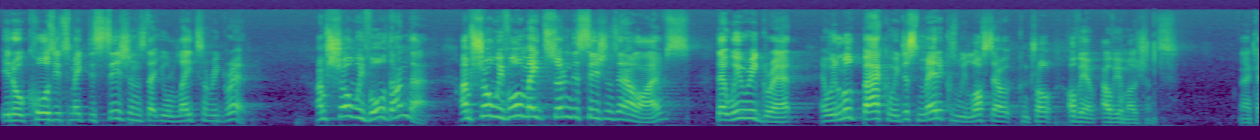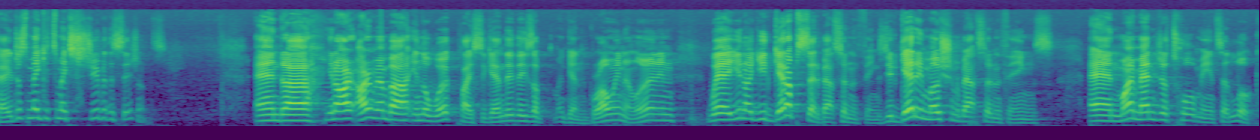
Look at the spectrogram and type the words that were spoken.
it'll cause you to make decisions that you'll later regret. I'm sure we've all done that. I'm sure we've all made certain decisions in our lives that we regret, and we look back and we just made it because we lost our control of our, of emotions. Okay, just make it to make stupid decisions. And, uh, you know, I, I, remember in the workplace, again, these are, again, growing and learning, where, you know, you'd get upset about certain things. You'd get emotional about certain things. And my manager taught me and said, look,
